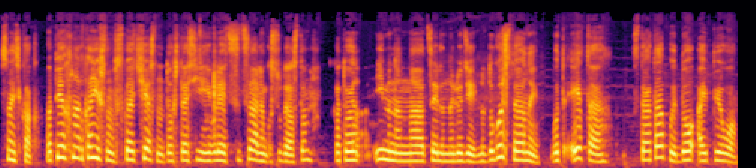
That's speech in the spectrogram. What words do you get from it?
Смотрите как. Во-первых, надо, конечно, сказать честно, то, что Россия является социальным государством, которое именно нацелено на людей. Но, с другой стороны, вот это стартапы до IPO,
